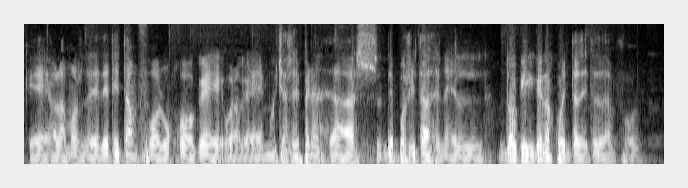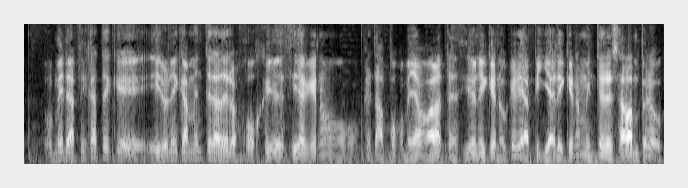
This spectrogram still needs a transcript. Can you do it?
que hablamos de, Titanfall, un juego que, bueno, que hay muchas esperanzas depositadas en el... Doki, ¿qué nos cuenta de Titanfall? Pues mira, fíjate que irónicamente era de los juegos que yo decía que no, que tampoco me llamaba la atención y que no quería pillar y que no me interesaban, pero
